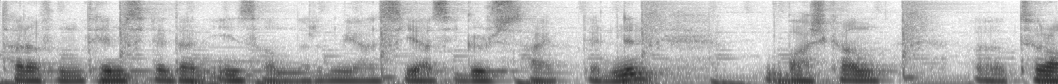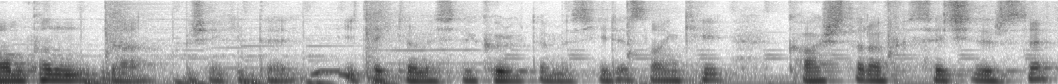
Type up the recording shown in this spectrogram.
tarafını temsil eden insanların veya siyasi görüş sahiplerinin başkan e, Trump'ın da bir şekilde iteklemesiyle, körüklemesiyle sanki karşı taraf seçilirse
